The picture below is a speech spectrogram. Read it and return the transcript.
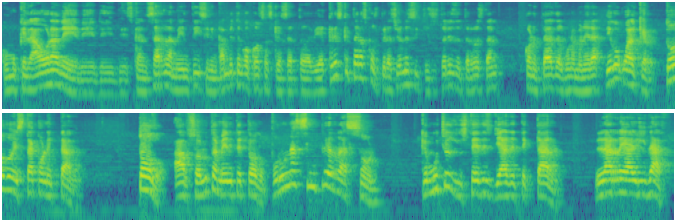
como que la hora de, descansar la mente y sin en cambio tengo cosas que hacer todavía. ¿Crees que todas las conspiraciones y tus historias de terror están conectadas de alguna manera? Diego Walker, todo está conectado. Todo, absolutamente todo. Por una simple razón que muchos de ustedes ya detectaron. La realidad.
